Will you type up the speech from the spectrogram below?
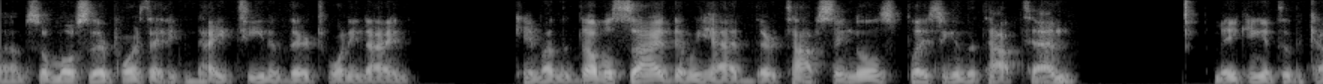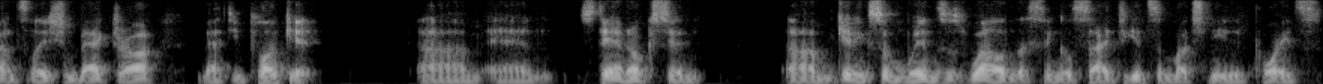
um, so most of their points. I think 19 of their 29 came on the double side. Then we had their top singles placing in the top 10, making it to the consolation backdraw. Matthew Plunkett um, and Stan Oakson um, getting some wins as well on the single side to get some much needed points.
